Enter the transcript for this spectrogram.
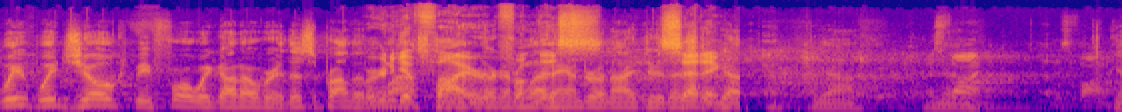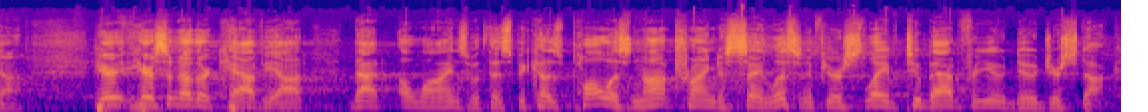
we, we joked before we got over here. This is probably We're the gonna get last time fired they're going from to let this Andrew and I do this setting. together. Yeah. That's yeah. fine. That's fine. Yeah. Here, here's another caveat that aligns with this because Paul is not trying to say, listen, if you're a slave, too bad for you, dude, you're stuck.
